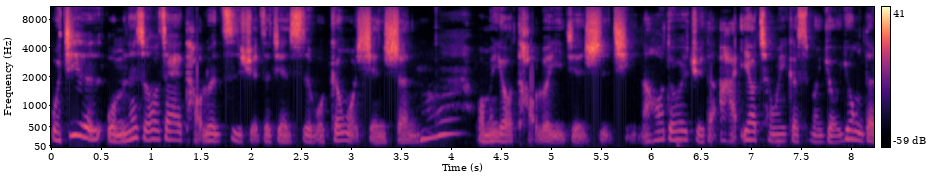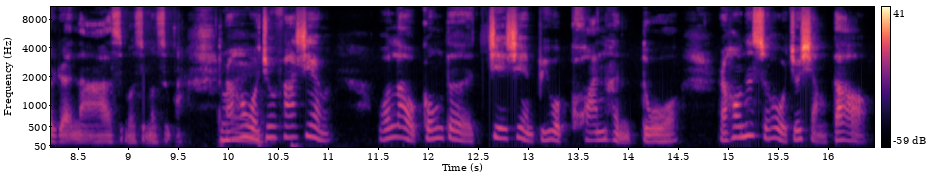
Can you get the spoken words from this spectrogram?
我记得我们那时候在讨论自学这件事，我跟我先生，嗯、我们有讨论一件事情，然后都会觉得啊，要成为一个什么有用的人啊，什么什么什么，然后我就发现。我老公的界限比我宽很多，然后那时候我就想到，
